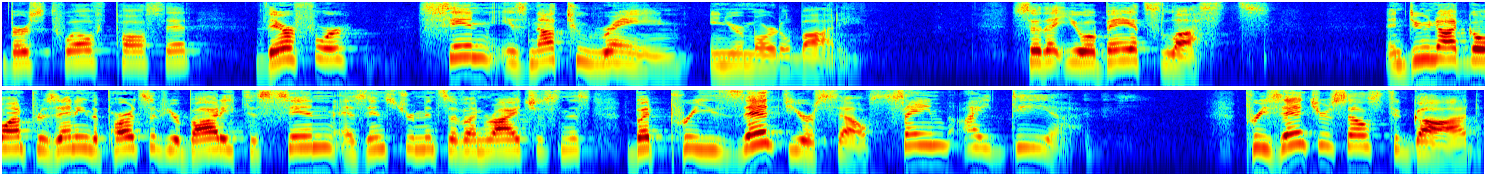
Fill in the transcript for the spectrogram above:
verse 12, Paul said, Therefore, sin is not to reign in your mortal body so that you obey its lusts. And do not go on presenting the parts of your body to sin as instruments of unrighteousness, but present yourselves. Same idea. Present yourselves to God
